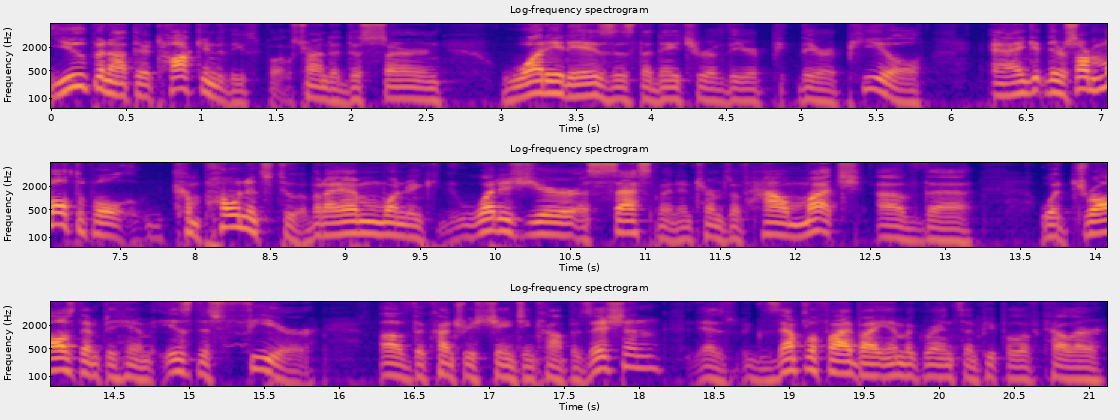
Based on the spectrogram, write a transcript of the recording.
You've been out there talking to these folks, trying to discern what it is is the nature of their their appeal. And get there's are multiple components to it, but I am wondering what is your assessment in terms of how much of the what draws them to him is this fear of the country's changing composition, as exemplified by immigrants and people of color,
